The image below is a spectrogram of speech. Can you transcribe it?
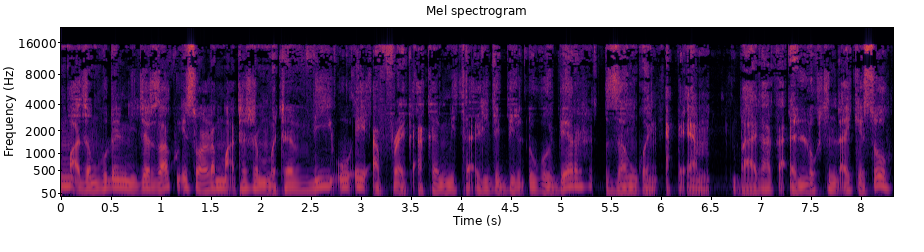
mu a jamhuriyar Nijar za ku iya mu a tashar mu ta VOA Africa akan mita 200.5 zangon FM. Baya ga ɗan lokacin da ake so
